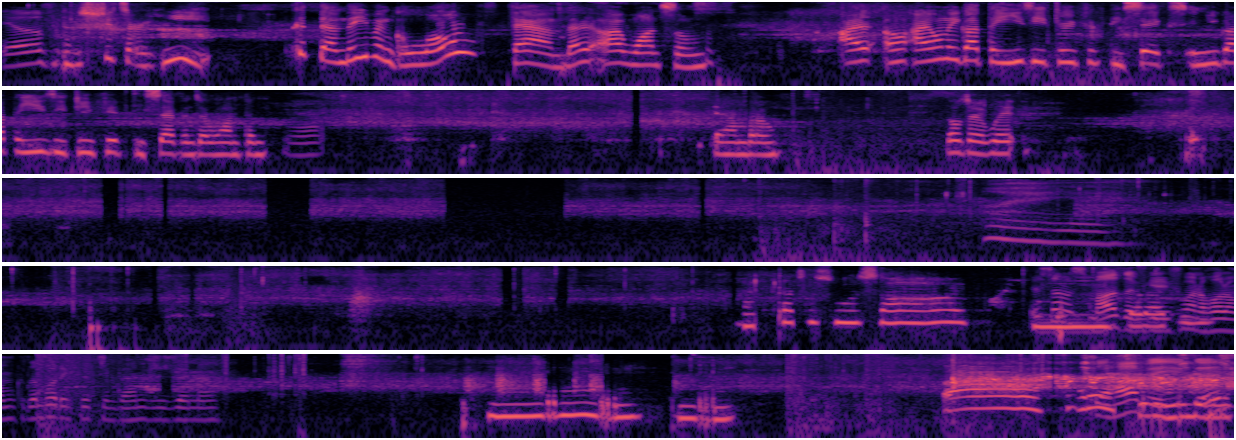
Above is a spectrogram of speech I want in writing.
Yup. Those shits are heat. Look at them. They even glow. Damn, that, I want some. I uh, I only got the Yeezy 356, and you got the Yeezy 357s. I want them. Yeah. Damn, bro. Those are lit. Ay, ay. That's a suicide. There's some smalls up but here I if you want to hold them, because I'm putting 15 bandages right now. Brum, brum, brum, brum, brum. Ah, I So, don't Javi, you good?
